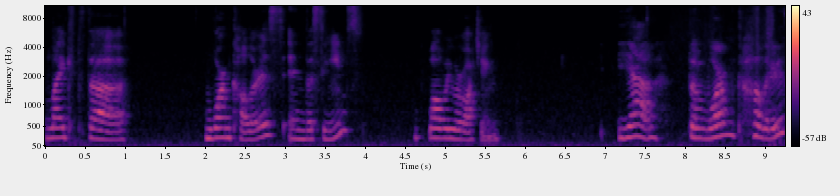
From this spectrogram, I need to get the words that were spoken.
liked the warm colors in the scenes while we were watching. Yeah, the warm colors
